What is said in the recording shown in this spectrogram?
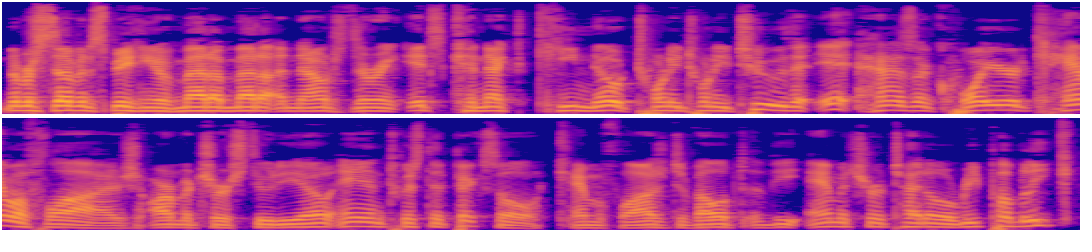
Number seven, speaking of Meta, Meta announced during its Connect keynote 2022 that it has acquired Camouflage, Armature Studio, and Twisted Pixel. Camouflage developed the amateur title Republique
